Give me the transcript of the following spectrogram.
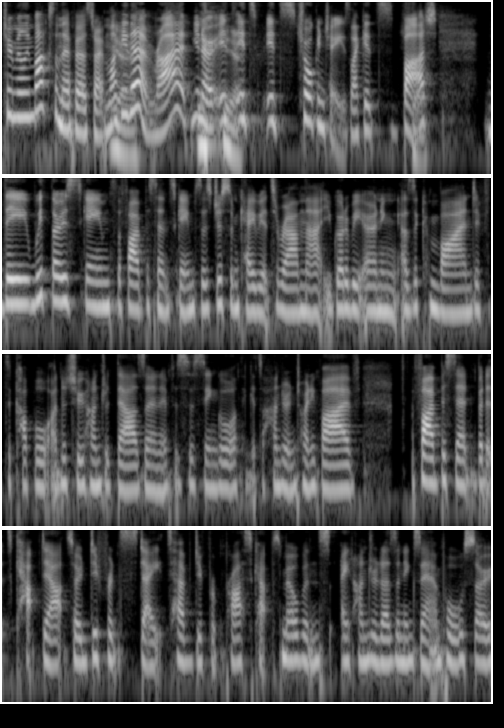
two million bucks on their first home. Lucky Yeah. them, right? You know, it's Yeah. it's it's chalk and cheese. Like it's but the with those schemes, the five percent schemes, there's just some caveats around that. You've got to be earning as a combined, if it's a couple under two hundred thousand, if it's a single, I think it's 125. Five percent, but it's capped out. So different states have different price caps. Melbourne's eight hundred as an example. So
